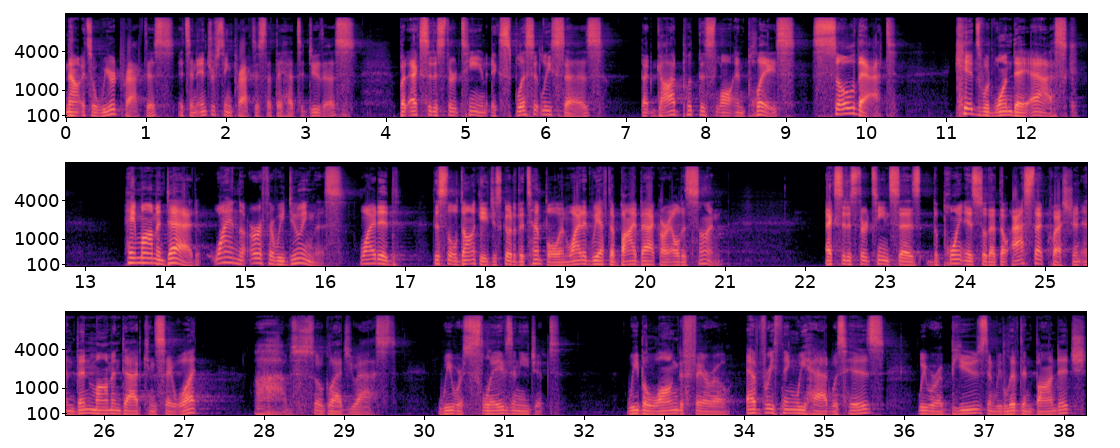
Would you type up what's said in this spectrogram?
Now, it's a weird practice. It's an interesting practice that they had to do this. But Exodus 13 explicitly says that God put this law in place so that kids would one day ask, Hey, mom and dad, why in the earth are we doing this? Why did this little donkey just go to the temple, and why did we have to buy back our eldest son? Exodus 13 says the point is so that they'll ask that question, and then mom and dad can say, What? Ah, I'm so glad you asked. We were slaves in Egypt. We belonged to Pharaoh. Everything we had was his. We were abused and we lived in bondage.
